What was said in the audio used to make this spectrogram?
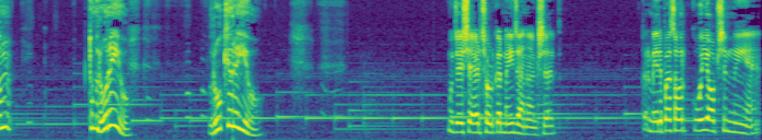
तुम तुम रो रही हो? रो क्यों रही हो? मुझे शहर छोड़कर नहीं जाना अक्षत पर मेरे पास और कोई ऑप्शन नहीं है।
